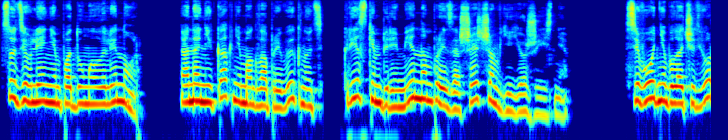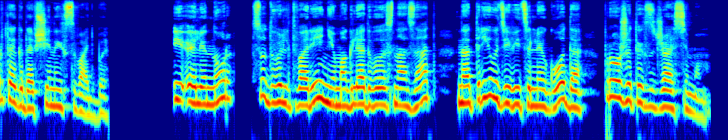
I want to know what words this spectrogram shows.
С удивлением подумала Ленор. Она никак не могла привыкнуть к резким переменам, произошедшим в ее жизни. Сегодня была четвертая годовщина их свадьбы. И Эленор с удовлетворением оглядывалась назад на три удивительных года, прожитых с Джасимом.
